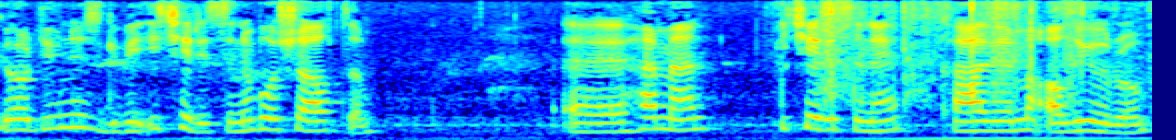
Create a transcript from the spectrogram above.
Gördüğünüz gibi içerisini boşalttım. Ee, hemen içerisine kahvemi alıyorum.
